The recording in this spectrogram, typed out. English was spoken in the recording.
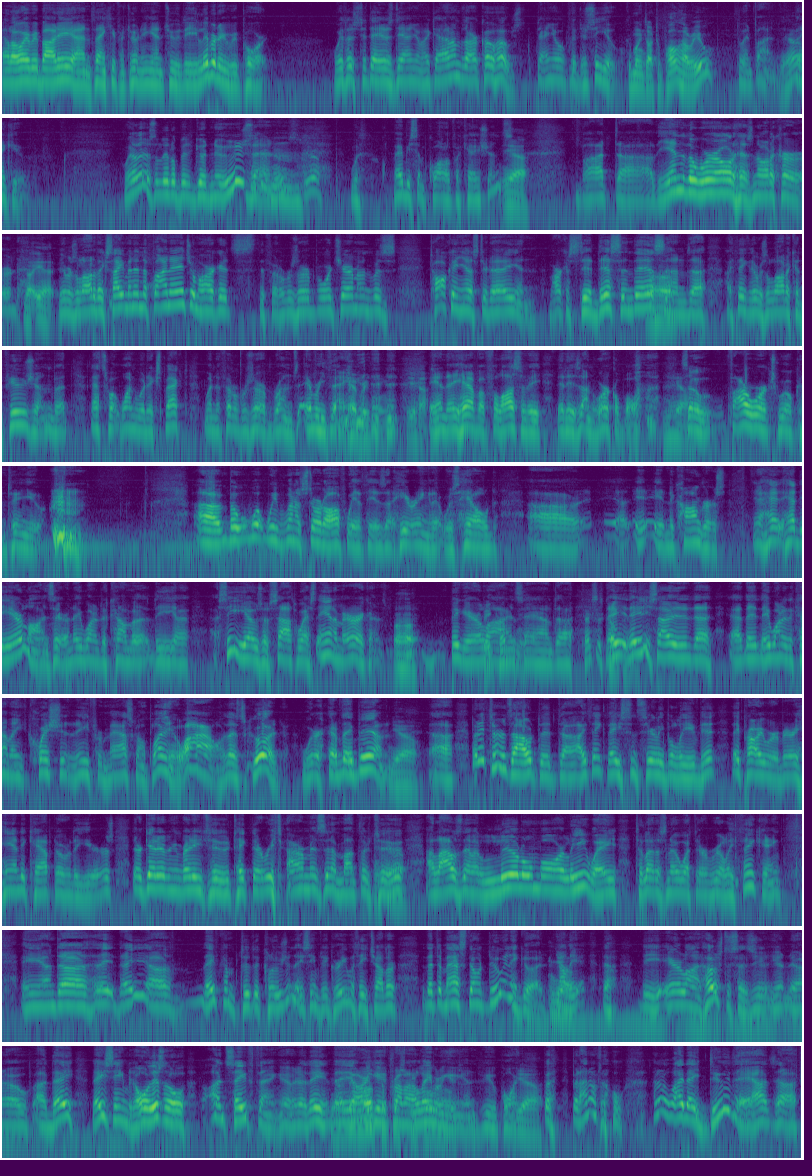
Hello, everybody, and thank you for tuning in to the Liberty Report. With us today is Daniel McAdams, our co host. Daniel, good to see you. Good morning, Dr. Paul. How are you? Doing fine. Yeah. Thank you. Well, there's a little bit of good news Good and news. Yeah. with maybe some qualifications. Yeah. But uh, the end of the world has not occurred. Not yet. There was a lot of excitement in the financial markets. The Federal Reserve Board chairman was talking yesterday, and Marcus did this and this, Uh-huh. and uh, I think there was a lot of confusion. But that's what one would expect when the Federal Reserve runs everything. Everything, yeah. and they have a philosophy that is unworkable. Yeah. So fireworks will continue. Uh, but what we want to start off with is a hearing that was held uh, in the Congress, and it had, had the airlines there, and they wanted to come. Uh, the uh, CEOs of Southwest and Americans, big airlines, company. and uh, Texas they, they decided uh, uh, they, they wanted to come and question the need for masks on planes. Wow, that's good. Where have they been? Yeah. Uh, but it turns out that uh, I think they sincerely believed it. They probably were very handicapped over the years. They're getting ready to take their retirements in a month or two. Yeah. Allows them a little more leeway to let us know what they're really thinking. And uh, they, they, uh, they've come to the conclusion, they seem to agree with each other, that the masks don't do any good. Now, Yeah. the, the, the airline hostesses, you, you know, uh, they they seem to, oh, this is an unsafe thing. You know, they they, they argued from a labor union viewpoint. Yeah. But but I don't know I don't know why they do that. Uh,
